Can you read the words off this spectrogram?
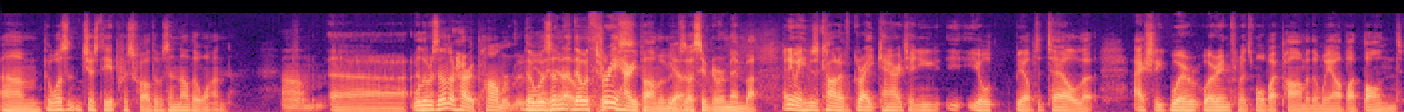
Um, there wasn't just the Ipcress file. There was another one. Well, there was another Harry Palmer movie. There was an, there were three There's- Harry Palmer movies yeah. I seem to remember. Anyway, he was a kind of great character, and you you'll be able to tell that actually we're we're influenced more by Palmer than we are by Bond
